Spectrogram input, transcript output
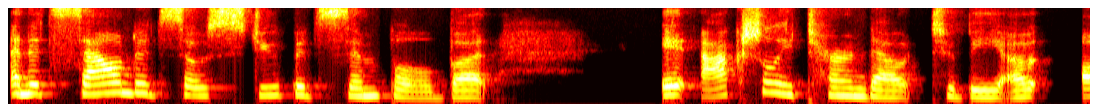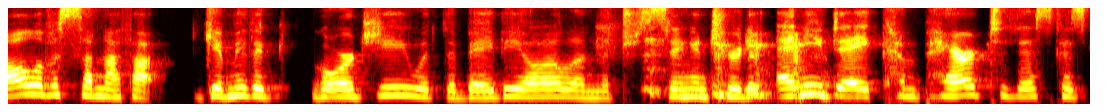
And it sounded so stupid simple, but it actually turned out to be a, all of a sudden I thought, give me the gorgie with the baby oil and the Sting and Trudie any day compared to this because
